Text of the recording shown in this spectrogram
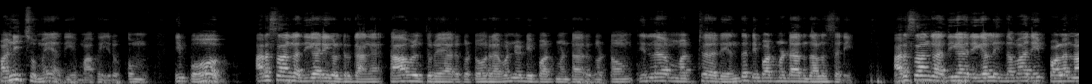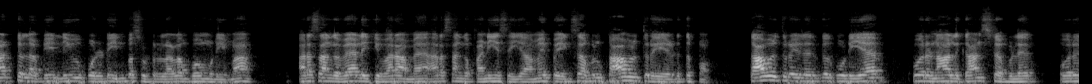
பணிச்சுமை அதிகமாக இருக்கும். இப்போ அரசாங்க அதிகாரிகள் இருக்காங்க. காவல்துறையா இருக்கட்டும் ரெவன்யூ டிபார்ட்மெண்டா இருக்கட்டும் இல்ல மற்ற எந்த டிபார்ட்மெண்டா இருந்தாலும் சரி அரசாங்க அதிகாரிகள் இந்த மாதிரி பல நாட்கள் அப்படியே லீவு போட்டுட்டு இன்ப சுற்றுலாலாம் போக முடியுமா? அரசாங்க வேலைக்கு வராம அரசாங்க பணியை செய்யாம இப்ப எக்ஸாம்பிள் காவல்துறையை எடுத்துப்போம். காவல்துறையில இருக்கக்கூடிய ஒரு நாலு கான்ஸ்டபிள் ஒரு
